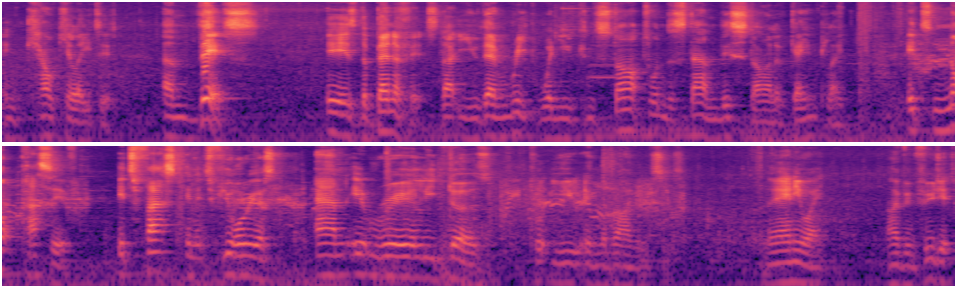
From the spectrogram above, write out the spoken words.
and calculated. And this is the benefits that you then reap when you can start to understand this style of gameplay. It's not passive, it's fast and it's furious, and it really does put you in the driving seat. Anyway, I've been Fugit.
